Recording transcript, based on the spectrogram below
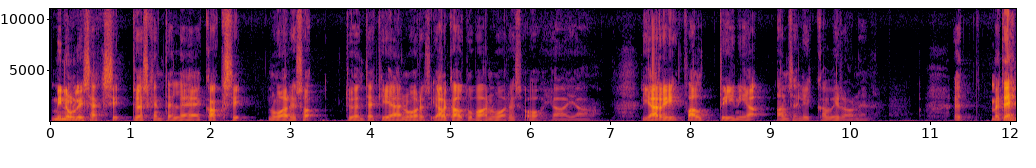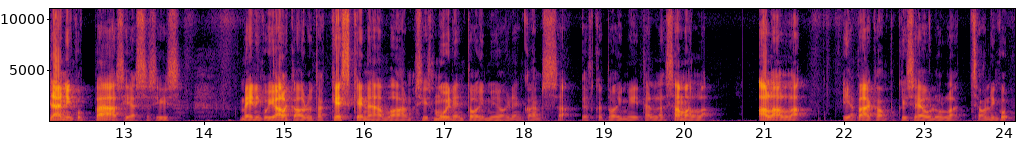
Minun lisäksi työskentelee kaksi nuorisotyöntekijää, nuoris, jalkautuvaa nuorisohjaajaa. Jari Valttiin ja Anselikka Vironen. Et me tehdään niin kuin pääasiassa siis, me ei niin kuin jalkauduta keskenään, vaan siis muiden toimijoiden kanssa, jotka toimii tällä samalla alalla ja pääkaupunkiseudulla. Se on niin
